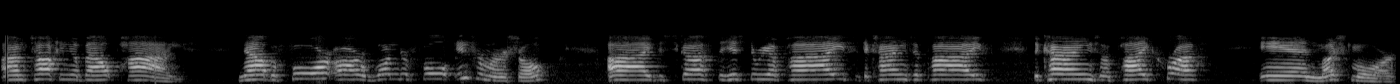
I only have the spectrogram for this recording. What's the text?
I'm talking about pies. Now, before our wonderful infomercial, I discussed the history of pies, the kinds of pies, the kinds of pie crust, and much more.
